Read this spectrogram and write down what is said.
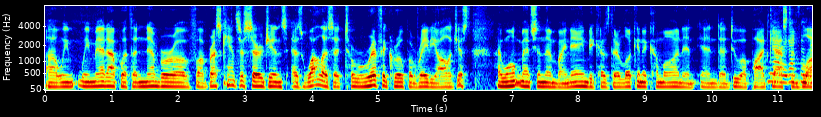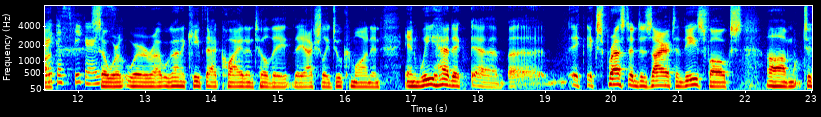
Uh, we, we met up with a number of uh, breast cancer surgeons as well as a terrific group of radiologists. I won't mention them by name because they're looking to come on and, and uh, do a podcast yeah, we got and some blog. So we're we're uh, we're going to keep that quiet until they, they actually do come on and and we had uh, uh, expressed a desire to these folks um, to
